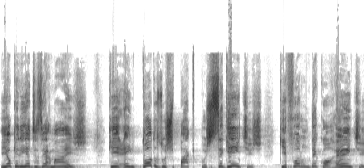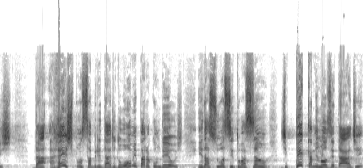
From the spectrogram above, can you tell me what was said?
E eu queria dizer mais que em todos os pactos seguintes que foram decorrentes da responsabilidade do homem para com Deus e da sua situação de pecaminosidade,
